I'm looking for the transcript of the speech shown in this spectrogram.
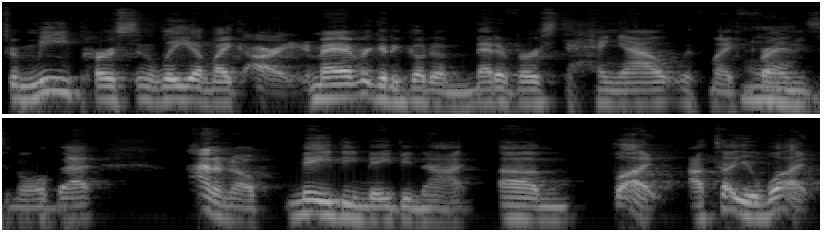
for me personally, I'm like, all right, am I ever going to go to a metaverse to hang out with my friends yeah. and all that? I don't know. Maybe, maybe not. Um, but I'll tell you what,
